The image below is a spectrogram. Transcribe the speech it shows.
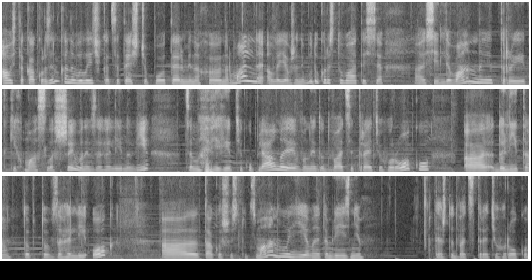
А ось така корзинка невеличка це те, що по термінах е, нормальне, але я вже не буду користуватися. Сіль для ванни, три таких масла ши, вони взагалі нові. Це ми в Єгипті купляли, вони до 23-го року, до літа, тобто взагалі ок. Також ось тут з манго є, вони там різні, теж до 23-го року.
